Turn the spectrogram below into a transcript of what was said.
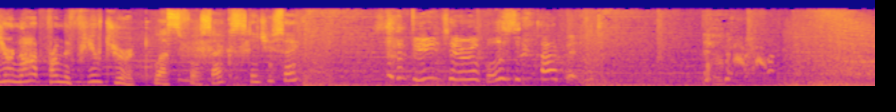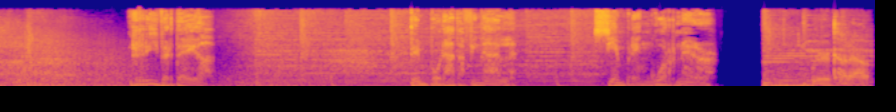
We are not from the future. Lustful sex, did you say? Something terrible has happened. Riverdale. Temporada final. Siempre en Warner. We were cut out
